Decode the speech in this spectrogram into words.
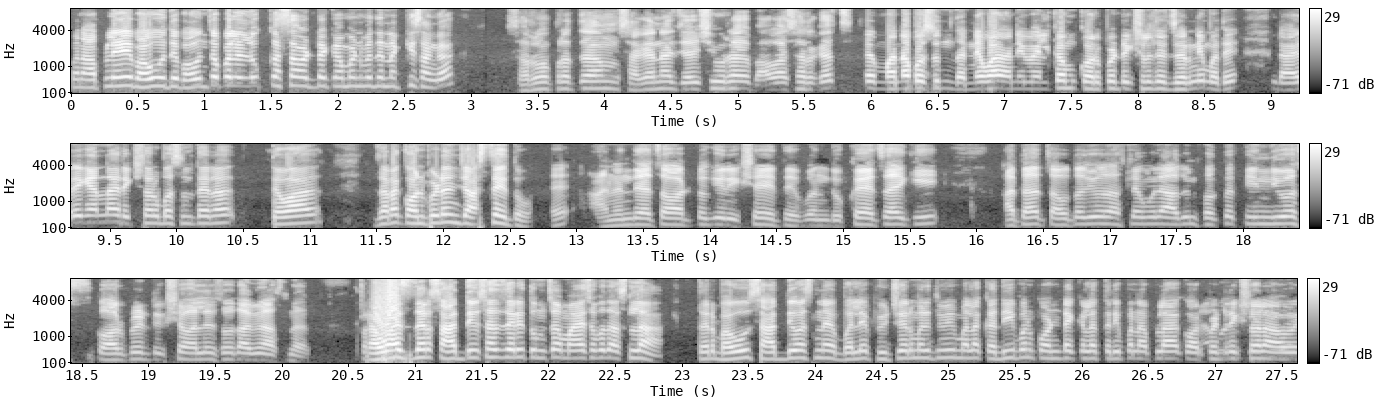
पण आपले हे भाऊ होते भाऊंचा पहिला लुक कसा वाटतं कमेंटमध्ये नक्की सांगा. सर्वप्रथम सगळ्यांना जय शिवराय भावासारखंच. मनापासून धन्यवाद आणि वेलकम कॉर्पोरेट रिक्षाच्या जर्नीमध्ये डायरेक्ट यांना रिक्षावर बसवताना तेव्हा जरा कॉन्फिडन्स जास्त येतो. आहे. आनंद याचा वाटतो की रिक्षा येते पण दुःख याचं आहे की आता चौथा दिवस असल्यामुळे अजून फक्त तीन दिवस कॉर्पोरेट रिक्षावाले सोबत आम्ही असणार. प्रवास जर सात दिवसात जरी तुमचा माझ्यासोबत असला तर भाऊ सात दिवस नाही भले फ्युचरमध्ये तुम्ही मला कधी पण कॉन्टॅक्ट केला तरी पण आपला कॉर्पोरेट रिक्षाला हवे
